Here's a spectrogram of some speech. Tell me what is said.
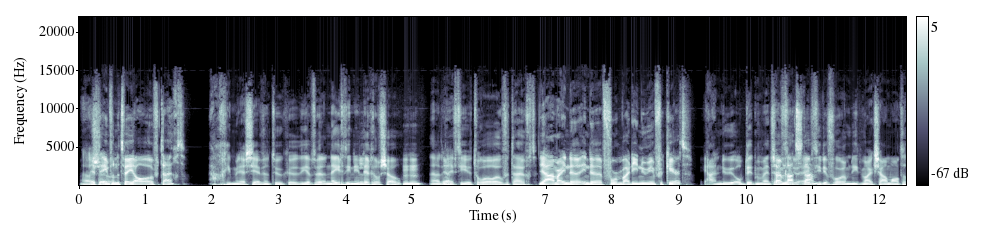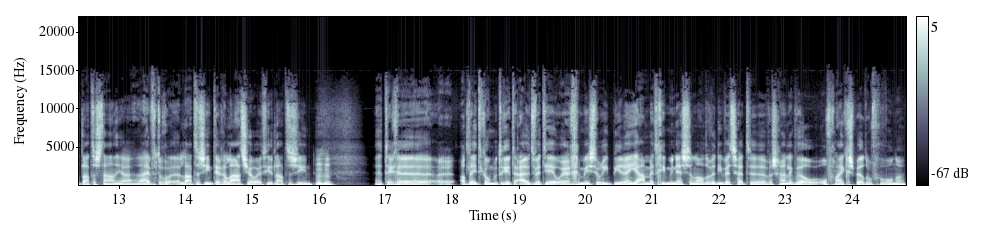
nou, Heeft een van de twee al overtuigd? Nou, Jiménez die heeft natuurlijk eh, die heeft er 19 in liggen of zo. Mm -hmm. Nou, daar heeft hij je toch wel overtuigd. Ja, maar in de, in de vorm waar hij nu in verkeert? Ja, nu op dit moment heeft, hij, heeft hij de vorm niet. Maar ik zou hem altijd laten staan. Ja. Hij heeft het toch eh, laten zien tegen Lazio, heeft hij het laten zien. Mm -hmm. Tegen uh, Atletico Madrid uit werd hij heel erg gemist door iedereen. Ja, met Jiménez dan hadden we die wedstrijd uh, waarschijnlijk wel of gelijk gespeeld of gewonnen.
